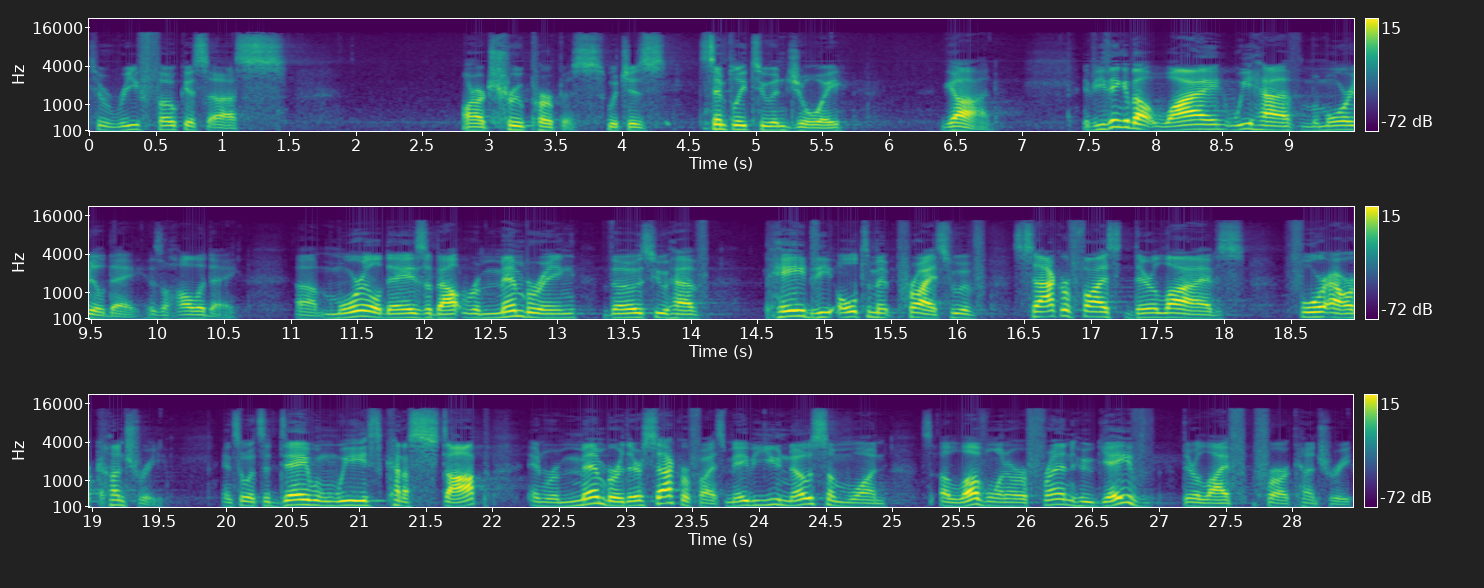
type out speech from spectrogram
to refocus us on our true purpose, which is simply to enjoy God. If you think about why we have Memorial Day as a holiday, uh, Memorial Day is about remembering those who have paid the ultimate price, who have sacrificed their lives for our country. And so it's a day when we kind of stop and remember their sacrifice. Maybe you know someone, a loved one, or a friend who gave their life for our country.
